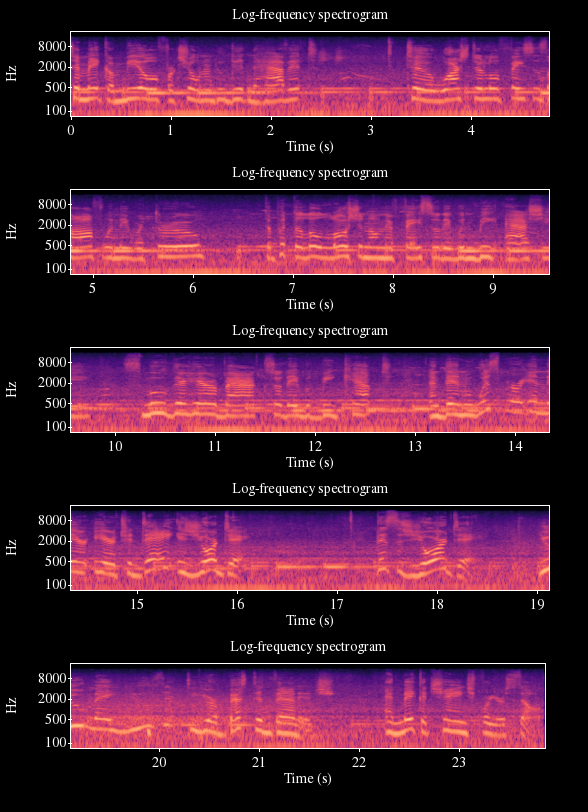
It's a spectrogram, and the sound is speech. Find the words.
to make a meal for children who didn't have it, to wash their little faces off when they were through, to put the little lotion on their face so they wouldn't be ashy, smooth their hair back so they would be kept, and then whisper in their ear, today is your day. This is your day. You may use it to your best advantage and make a change for yourself,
